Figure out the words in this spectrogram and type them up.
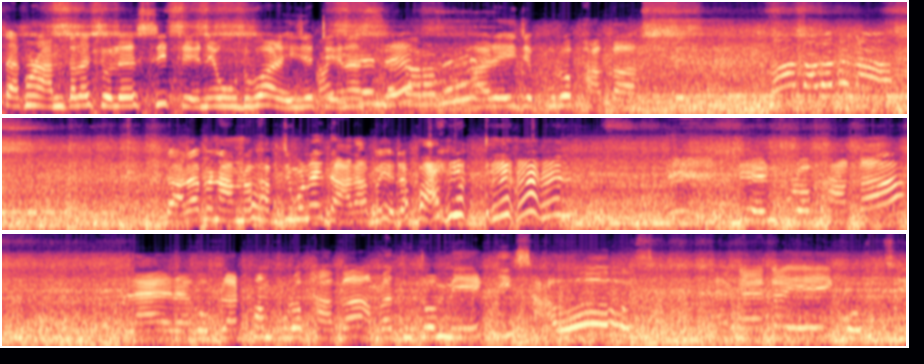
তো এখন আমতলায় চলে এসেছি ট্রেনে উঠবো আর এই যে ট্রেন আসছে। আর এই যে পুরো ফাঁকা দাঁড়াবে না আমরা ভাবছি মনে হয় দাঁড়াবে এটা বাইরে ট্রেন পুরো ফাঁকা লা- দেখো প্ল্যাটফর্ম পুরো ফাঁকা আমরা দুটো মেয়ে কি সাহস একা একা এই করছি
